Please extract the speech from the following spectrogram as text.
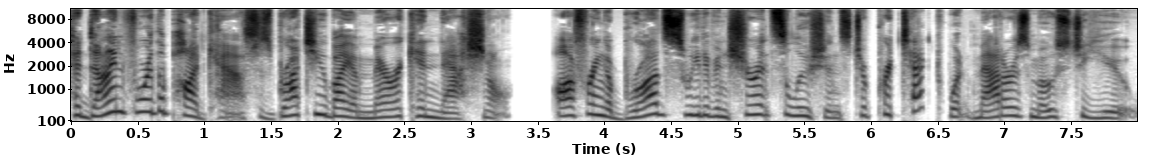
To Dine For the podcast is brought to you by American National, offering a broad suite of insurance solutions to protect what matters most to you.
